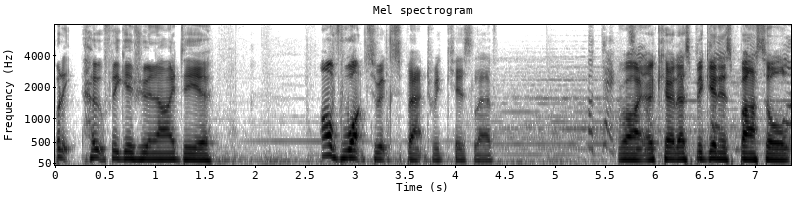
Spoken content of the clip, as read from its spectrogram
But it hopefully gives you an idea of what to expect with Kislev. Right, okay, let's begin this battle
